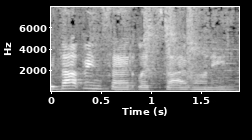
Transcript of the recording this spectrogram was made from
With that being said, let's dive on in.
